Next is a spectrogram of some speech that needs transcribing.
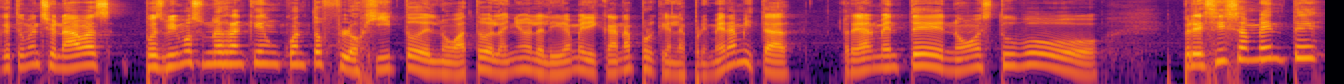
que tú mencionabas, pues vimos un arranque un cuanto flojito del novato del año de la Liga Americana, porque en la primera mitad realmente no estuvo precisamente,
